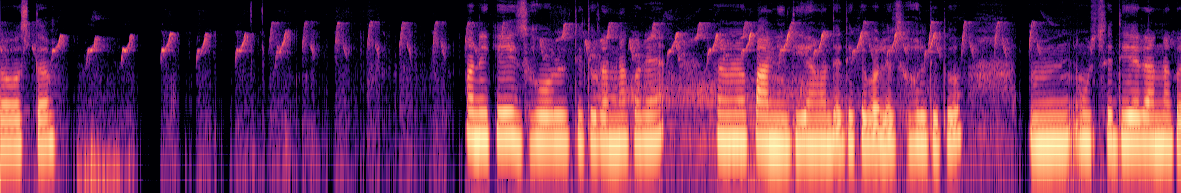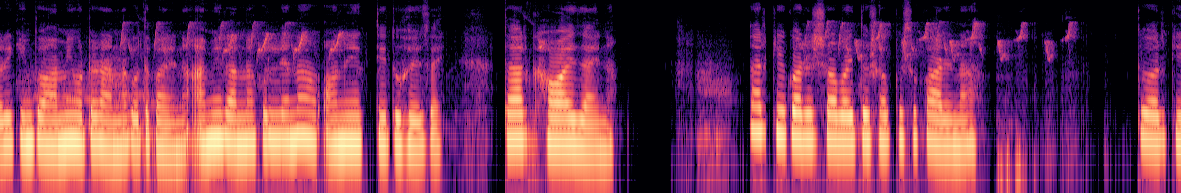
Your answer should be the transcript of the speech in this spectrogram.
ব্যবস্থা। অনেকেই ঝোল তিতু রান্না করে। পানি দিয়ে আমাদের দিকে বলে ঝোল তিতু। উচ্ছে দিয়ে রান্না করে, কিন্তু আমি ওটা রান্না করতে পারি না। আমি রান্না করলে না অনেক তিতু হয়ে যায়। তার খাওয়াই যায় না। আর কি করে? সবাই তো সব কিছু পারে না। তো আর কি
